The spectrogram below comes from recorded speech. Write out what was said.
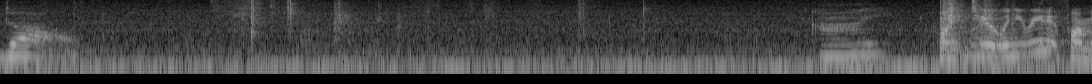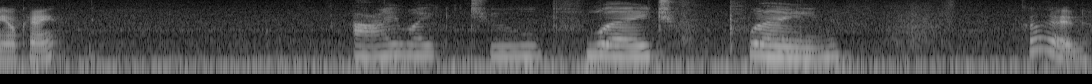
doll. I Point to it when you read it for me, okay? I like to play plane. Good.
